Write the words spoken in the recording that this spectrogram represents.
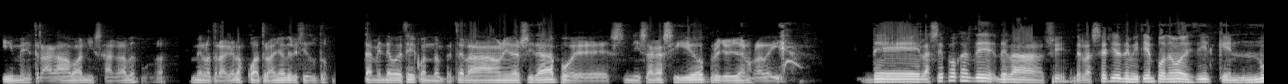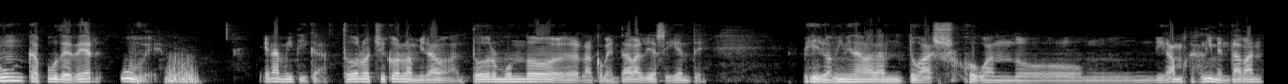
y me tragaba ni saga de puta. Me lo tragué los cuatro años del instituto. También debo decir, cuando empecé la universidad, pues ni saga siguió, pero yo ya no la veía. De las épocas de, de la, sí, de las series de mi tiempo, debo decir que nunca pude ver V. Era mítica, todos los chicos la miraban, todo el mundo eh, la comentaba al día siguiente. Pero a mí me daba tanto asco cuando, mm, digamos, que se alimentaban,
